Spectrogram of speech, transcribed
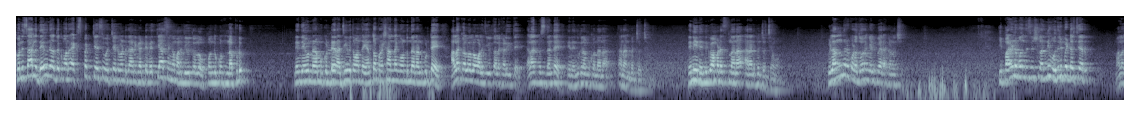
కొన్నిసార్లు దేవుని వద్దకు మనం ఎక్స్పెక్ట్ చేసి వచ్చేటువంటి దానికంటే వ్యత్యాసంగా మన జీవితంలో పొందుకుంటున్నప్పుడు నేను దేవుని నమ్ముకుంటే నా జీవితం అంతా ఎంతో ప్రశాంతంగా ఉంటుందని అనుకుంటే అలకల్లో వాళ్ళ జీవితాలు కలిగితే ఎలా అనిపిస్తుంది అంటే నేను ఎందుకు నమ్ముకున్నానా? అని అనిపించవచ్చు నేను నేను ఎందుకు వెంబడిస్తున్నానా? అని అనిపించవచ్చేమో వీళ్ళందరూ కూడా దూరం వెళ్ళిపోయారు అక్కడ నుంచి. ఈ పన్నెండు మంది శిష్యులు అన్నీ వదిలిపెట్టొచ్చారు మళ్ళీ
